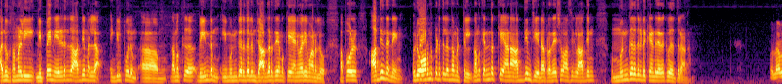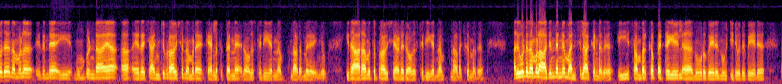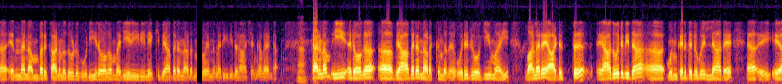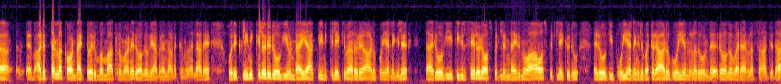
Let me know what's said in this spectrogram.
അനൂപ് നമ്മൾ ഈ നിപ്പയെ നേരിടുന്നത് ആദ്യമല്ല. എങ്കിൽ പോലും നമുക്ക് വീണ്ടും ഈ മുൻകരുതലും ജാഗ്രതയും ഒക്കെ അനിവാര്യമാണല്ലോ അപ്പോൾ ആദ്യം തന്നെ ഒരു ഓർമ്മപ്പെടുത്തൽ എന്ന മട്ടിൽ നമുക്ക് എന്തൊക്കെയാണ് ആദ്യം ചെയ്യേണ്ട പ്രദേശവാസികൾ ആദ്യം മുൻകരുതൽ എടുക്കേണ്ടത് ഏതൊക്കെ വിധത്തിലാണ്? ഒന്നാമത് നമ്മൾ ഇതിന്റെ ഈ മുമ്പുണ്ടായ ഏകദേശം അഞ്ച് പ്രാവശ്യം നമ്മുടെ കേരളത്തിൽ തന്നെ രോഗസ്ഥിരീകരണം നടന്നു കഴിഞ്ഞു. ഇത് ആറാമത്തെ പ്രാവശ്യമാണ് രോഗസ്ഥിരീകരണം നടക്കുന്നത്. അതുകൊണ്ട് നമ്മൾ ആദ്യം തന്നെ മനസ്സിലാക്കേണ്ടത് ഈ സമ്പർക്ക പട്ടികയിൽ നൂറ് പേര് നൂറ്റി ഇരുപത് പേര് എന്ന നമ്പർ കാണുന്നതോടുകൂടി രോഗം വലിയ രീതിയിലേക്ക് വ്യാപനം നടന്നു എന്നുള്ള രീതിയിൽ ഒരു ആശങ്ക വേണ്ട. കാരണം ഈ രോഗ വ്യാപനം നടക്കുന്നത് ഒരു രോഗിയുമായി വളരെ അടുത്ത് യാതൊരുവിധ മുൻകരുതലും ഇല്ലാതെ അടുത്തുള്ള കോണ്ടാക്ട് വരുമ്പോൾ മാത്രമാണ് രോഗവ്യാപനം നടക്കുന്നത്. അല്ലാതെ ഒരു ക്ലിനിക്കിൽ ഒരു രോഗി ഉണ്ടായി ആ ക്ലിനിക്കിലേക്ക് വേറൊരു ആൾ പോയി അല്ലെങ്കിൽ രോഗി ചികിത്സയിൽ ഒരു ഹോസ്പിറ്റൽ ഉണ്ടായിരുന്നു. ആ ഹോസ്പിറ്റലിലേക്ക് ഒരു രോഗി പോയി അല്ലെങ്കിൽ മറ്റൊരാൾ പോയി എന്നുള്ളത് കൊണ്ട് രോഗം വരാനുള്ള സാധ്യത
